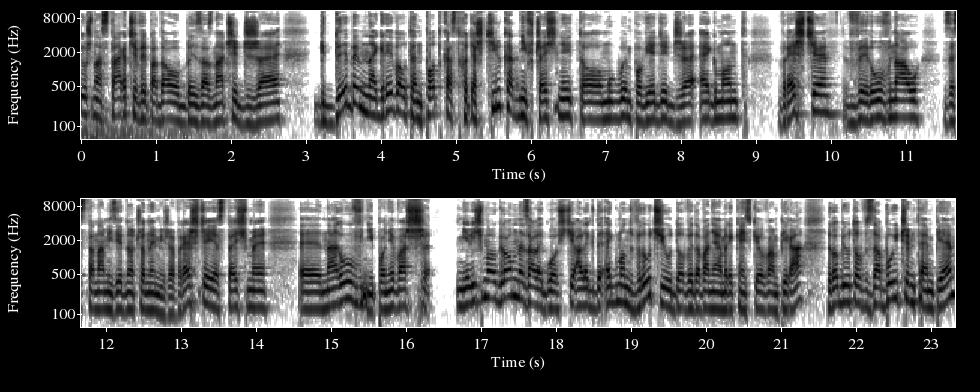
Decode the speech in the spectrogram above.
Już na starcie wypadałoby zaznaczyć, że gdybym nagrywał ten podcast chociaż kilka dni wcześniej, to mógłbym powiedzieć, że Egmont wreszcie wyrównał ze Stanami Zjednoczonymi, że wreszcie jesteśmy e, na równi, ponieważ Mieliśmy ogromne zaległości, ale gdy Egmont wrócił do wydawania amerykańskiego wampira, robił to w zabójczym tempie,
